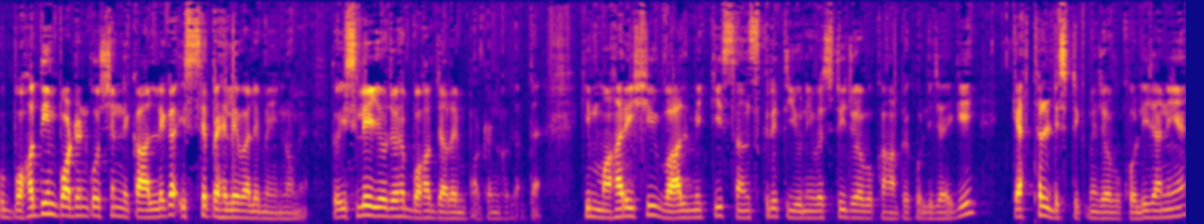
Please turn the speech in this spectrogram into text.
वो बहुत ही इंपॉर्टेंट क्वेश्चन निकाल लेगा इससे पहले वाले महीनों में। तो इसलिए ये जो है बहुत ज़्यादा इंपॉर्टेंट हो जाता है कि महर्षि वाल्मीकि संस्कृत यूनिवर्सिटी जो है वो कहाँ पे खोली जाएगी? कैथल डिस्ट्रिक्ट में जो है वो खोली जानी है।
